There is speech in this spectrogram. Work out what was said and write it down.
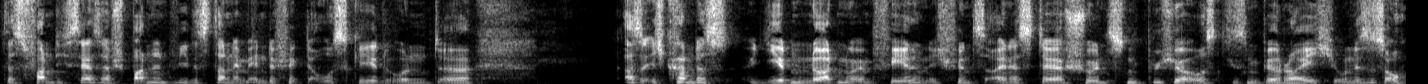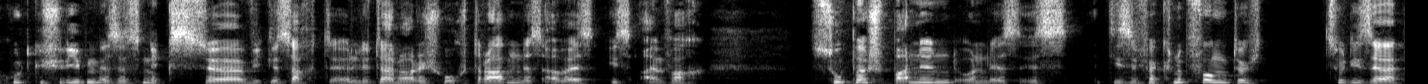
Das fand ich sehr, sehr spannend, wie das dann im Endeffekt ausgeht und äh, also ich kann das jedem Nerd nur empfehlen. Ich finde es eines der schönsten Bücher aus diesem Bereich und es ist auch gut geschrieben. Es ist nichts, äh, wie gesagt, äh, literarisch hochtrabendes, aber es ist einfach super spannend und es ist diese Verknüpfung durch zu dieser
